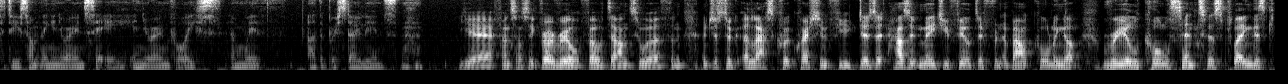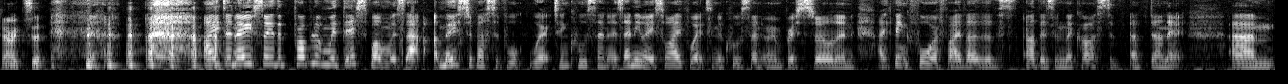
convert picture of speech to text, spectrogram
to do something in your own city, in your own voice, and with other Bristolians. Yeah, fantastic. Very real, very down to earth. And, and just a, a, last quick question for you: Does it has it made you feel different about calling up real call centres playing this character? I don't know. So the problem with this one was that most of us have worked in call centres anyway. So I've worked in a call centre in Bristol, and I think four or five others others in the cast have, have done it. Um,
